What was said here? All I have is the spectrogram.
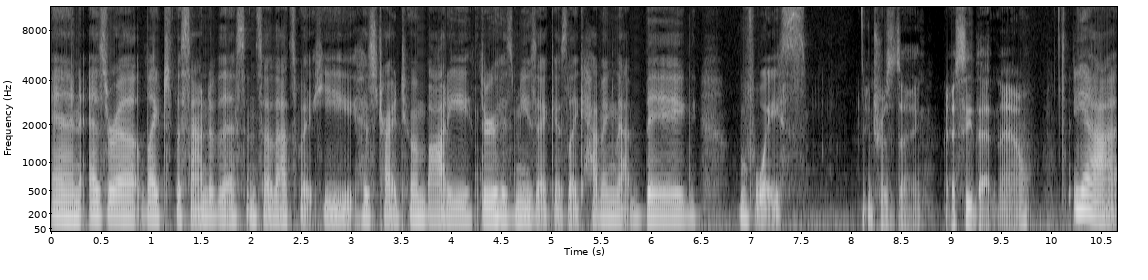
And Ezra liked the sound of this, and so that's what he has tried to embody through his music is like having that big voice. Interesting. I see that now. Yeah,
